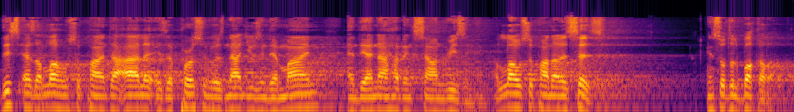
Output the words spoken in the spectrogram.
This as Allah subhanahu wa ta'ala is a person who is not using their mind and they are not having sound reasoning. Allah subhanahu wa ta'ala says in Surah Al-Baqarah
